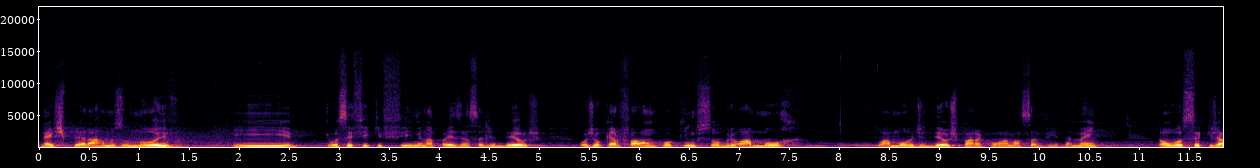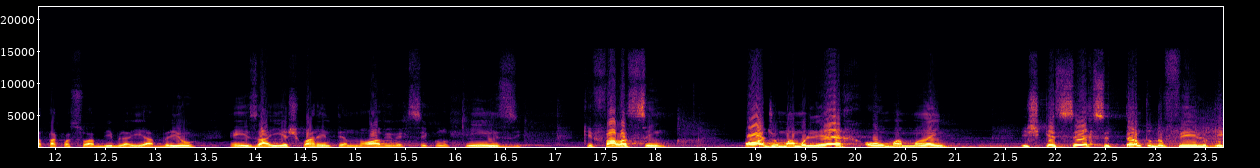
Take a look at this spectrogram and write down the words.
né? esperarmos o noivo e que você fique firme na presença de Deus. Hoje eu quero falar um pouquinho sobre o amor, o amor de Deus para com a nossa vida, amém? Então, você que já está com a sua Bíblia aí, abriu em Isaías 49, versículo 15, que fala assim: Pode uma mulher ou uma mãe esquecer-se tanto do filho que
